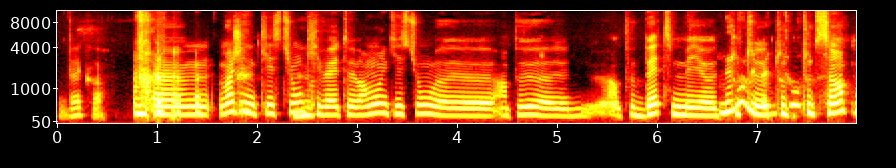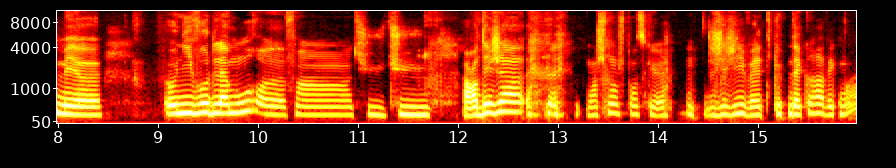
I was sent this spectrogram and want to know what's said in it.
D'accord. moi, j'ai une question mhm. qui va être vraiment une question un, peu, un peu bête, mais, toute, toute, simple. Mais au niveau de l'amour, euh, enfin, tu, tu. Alors déjà, franchement, je pense que Gigi va être d'accord avec moi.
